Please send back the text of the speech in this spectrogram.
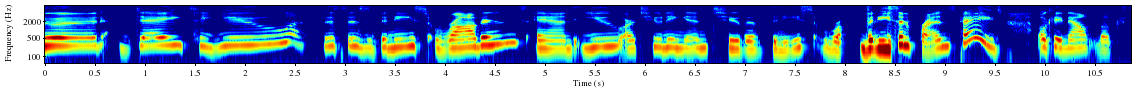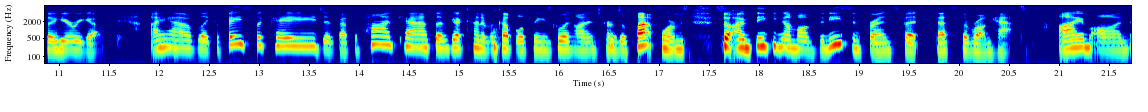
Good day to you. This is Venice Robbins, and you are tuning in to the Venice Venice and Friends page. Okay, now look. So here we go. I have like a Facebook page. I've got the podcast. I've got kind of a couple of things going on in terms of platforms. So I'm thinking I'm on Venice and Friends, but that's the wrong hat. I'm on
